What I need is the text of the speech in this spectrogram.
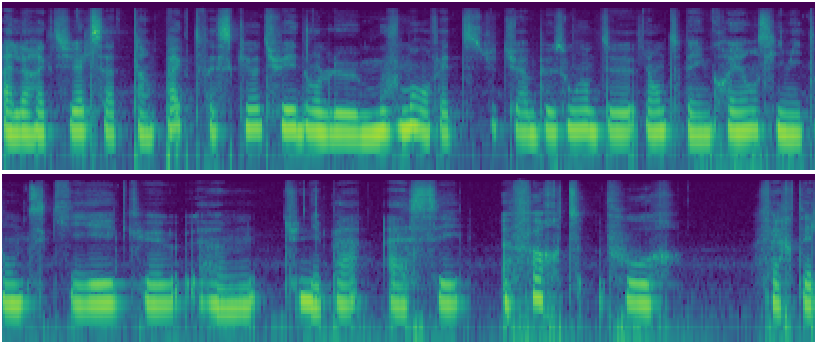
à l'heure actuelle, ça t'impacte parce que tu es dans le mouvement en fait. Tu, as besoin de clientes. Tu as une croyance limitante qui est que euh, tu n'es pas assez forte pour faire tel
